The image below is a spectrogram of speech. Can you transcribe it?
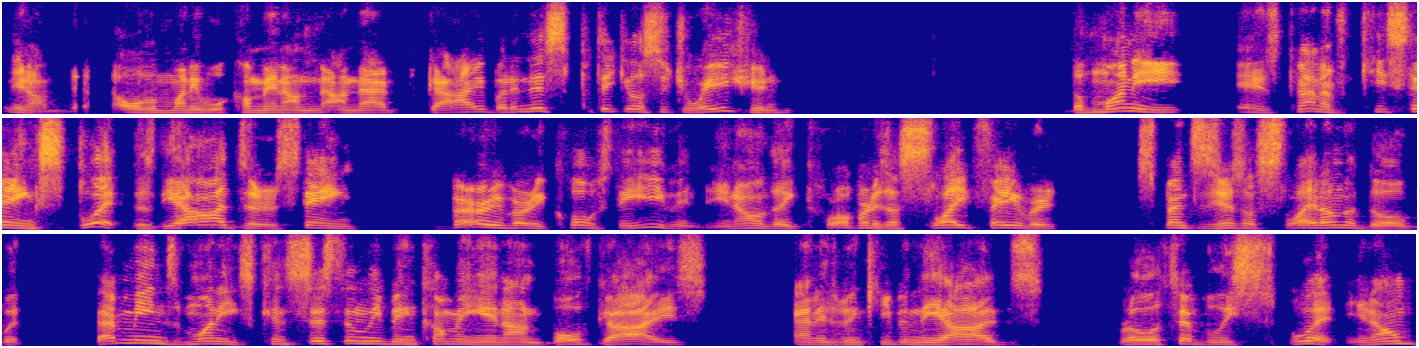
you know, all the money will come in on on that guy. But in this particular situation, the money is kind of staying split because the odds are staying very very close to even. You know, like Crawford is a slight favorite, Spence is just a slight underdog, but that means money's consistently been coming in on both guys and has been keeping the odds relatively split. You know,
